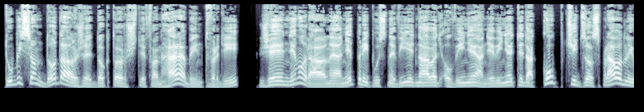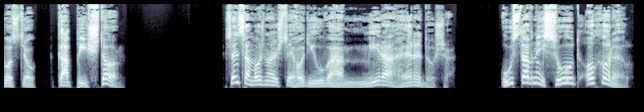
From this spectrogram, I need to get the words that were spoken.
Tu by som dodal, že doktor Štefan Harabin tvrdí, že je nemorálne a nepripustné vyjednávať o vine a nevine, teda kupčiť so spravodlivosťou. Kapíš to? Sen sa možno ešte hodí úvaha Mira Heredoša. Ústavný súd ochorel.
